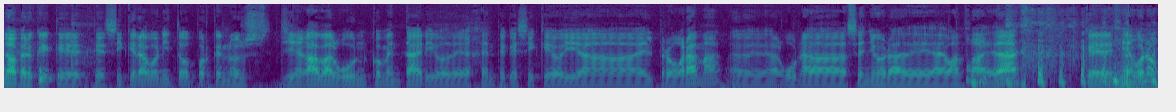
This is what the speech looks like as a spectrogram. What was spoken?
No, pero que, que- que sí que era bonito porque nos llegaba algún comentario de gente que sí que oía el programa, eh, alguna señora de avanzada edad, que decía, bueno,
